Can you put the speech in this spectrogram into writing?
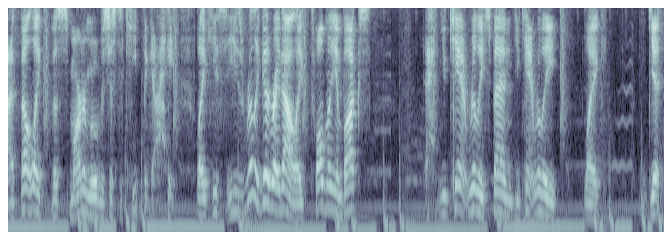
I felt like the smarter move is just to keep the guy. Like he's he's really good right now. Like 12 million bucks, you can't really spend. You can't really like get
